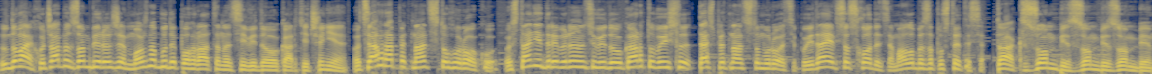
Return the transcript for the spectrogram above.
Ну давай, хоча б зомбі режим можна буде пограти на цій відеокарті чи ні? Оця гра 15-го року. Останні драйвери на цю відеокарту вийшли теж в 15-му році. По ідеї, все сходиться, мало би запуститися. Так, зомбі, зомбі, зомбі.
